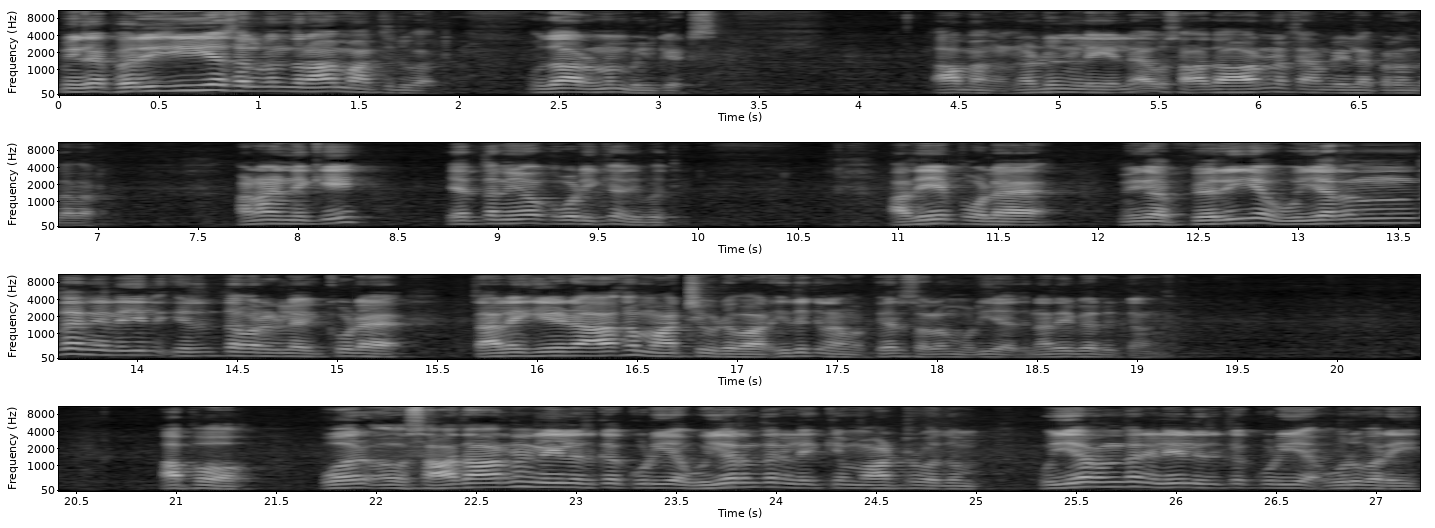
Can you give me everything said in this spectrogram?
மிக பெரிய செல்வந்தனாக மாற்றிடுவார் உதாரணம் பில்கேட்ஸ் ஆமாங்க. நடுநிலையில் ஒரு சாதாரண ஃபேமிலியில் பிறந்தவர். ஆனால் இன்றைக்கி எத்தனையோ கோடிக்கு அதிபதி. அதே போல் மிக பெரிய உயர்ந்த நிலையில் இருந்தவர்களை கூட தலைகீழாக மாற்றி விடுவார். இதுக்கு நம்ம பேர் சொல்ல முடியாது. நிறைய பேர் இருக்காங்க. அப்போது ஒரு சாதாரண நிலையில் இருக்கக்கூடிய உயர்ந்த நிலைக்கு மாற்றுவதும் உயர்ந்த நிலையில் இருக்கக்கூடிய ஒருவரை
